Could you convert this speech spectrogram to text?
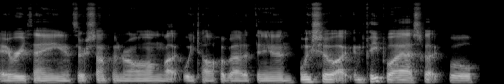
everything. If there's something wrong, like we talk about it then. We still like, and people ask like, well,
